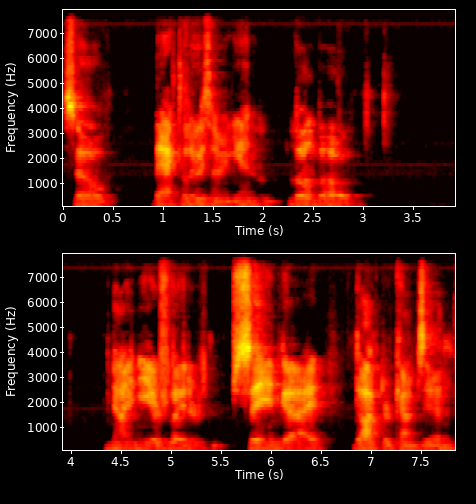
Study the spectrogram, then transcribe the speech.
So back to Lutheran again. Lo and behold, nine years later, same guy, doctor comes in,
